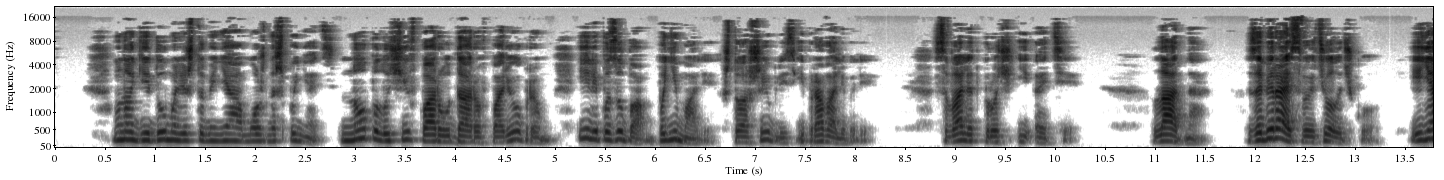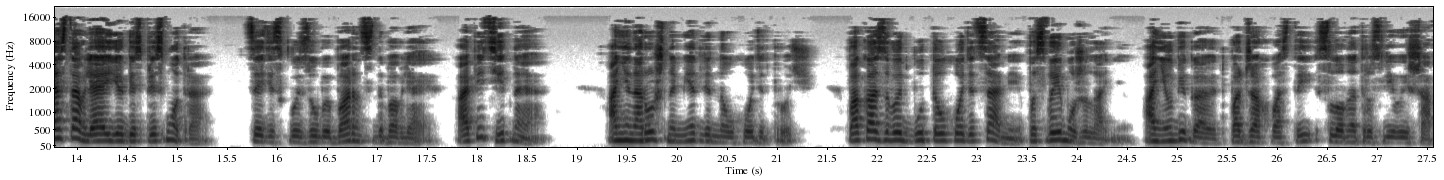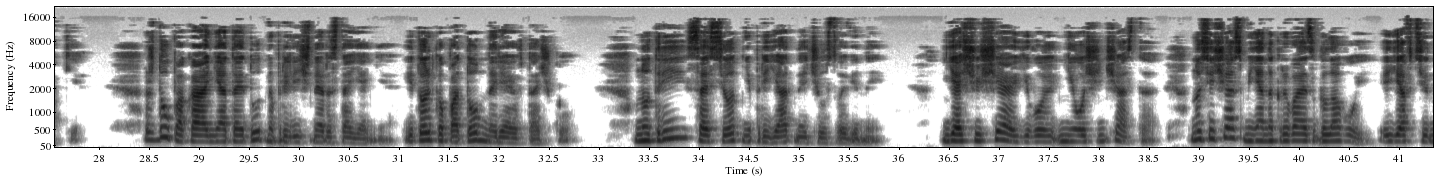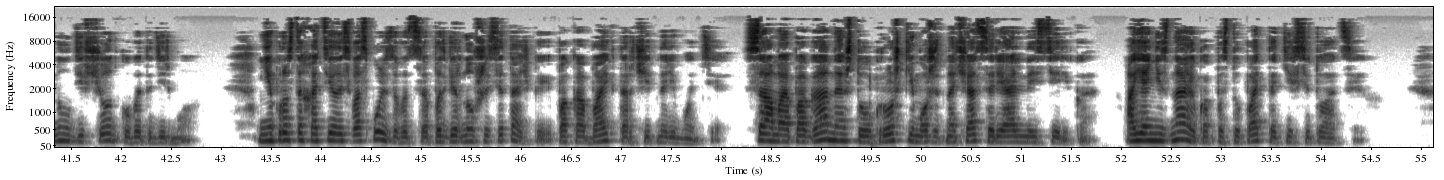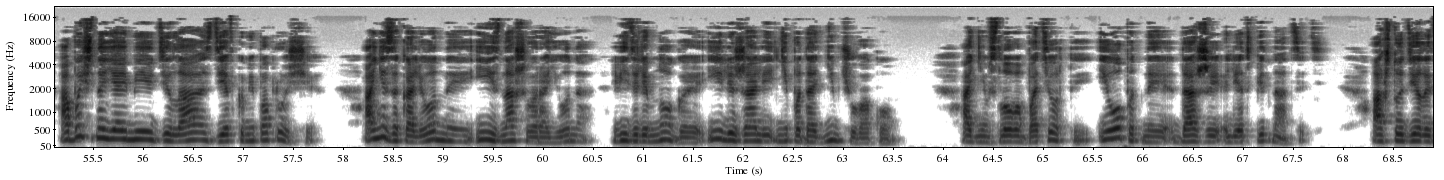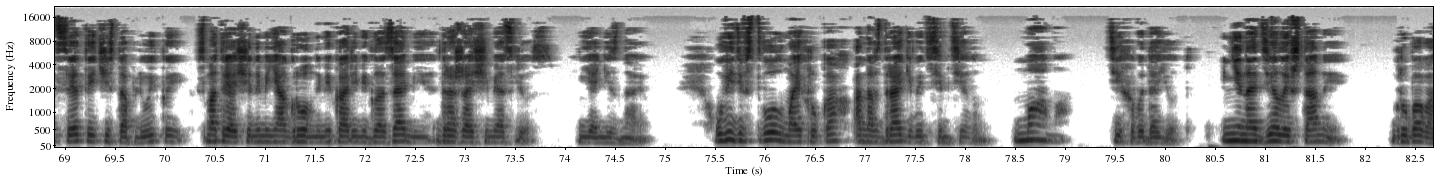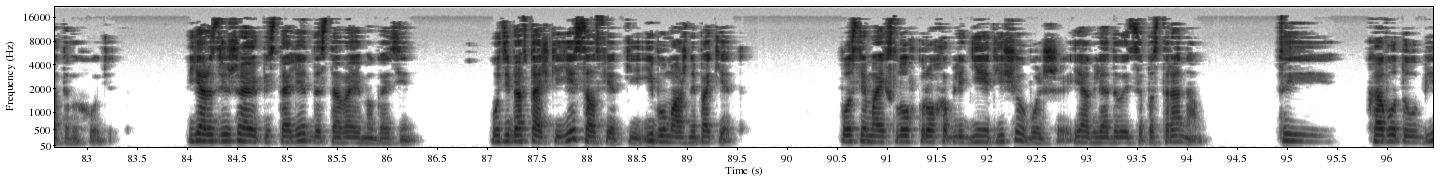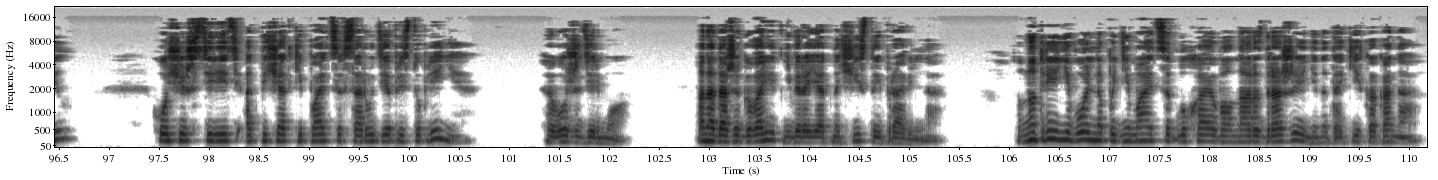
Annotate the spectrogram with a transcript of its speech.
Многие думали, что меня можно шпынять, но, получив пару ударов по ребрам или по зубам, понимали, что ошиблись и проваливали. Свалят прочь и эти. «Ладно, забирай свою телочку и не оставляй ее без присмотра», цедит сквозь зубы Барнс, добавляя. «Аппетитная». Они нарочно медленно уходят прочь. Показывают, будто уходят сами, по своему желанию. Они убегают, поджав хвосты, словно трусливые шапки. Жду, пока они отойдут на приличное расстояние, и только потом ныряю в тачку. Внутри сосет неприятное чувство вины. Я ощущаю его не очень часто, но сейчас меня накрывает с головой, и я втянул девчонку в это дерьмо. Мне просто хотелось воспользоваться подвернувшейся тачкой, пока байк торчит на ремонте. Самое поганое, что у крошки может начаться реальная истерика. А я не знаю, как поступать в таких ситуациях. Обычно я имею дела с девками попроще. Они закаленные и из нашего района, видели многое и лежали не под одним чуваком. Одним словом, потертые и опытные даже лет в пятнадцать. А что делать с этой чистоплюйкой, смотрящей на меня огромными карими глазами, дрожащими от слез, я не знаю. Увидев ствол в моих руках, она вздрагивает всем телом. «Мама!» – тихо выдает. «Не наделай штаны!» Грубовато выходит. Я разряжаю пистолет, доставая магазин. «У тебя в тачке есть салфетки и бумажный пакет?» После моих слов Кроха бледнеет еще больше и оглядывается по сторонам. «Ты кого-то убил? Хочешь стереть отпечатки пальцев с орудия преступления?» Вот же дерьмо. Она даже говорит невероятно чисто и правильно. Внутри невольно поднимается глухая волна раздражения на таких, как она.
